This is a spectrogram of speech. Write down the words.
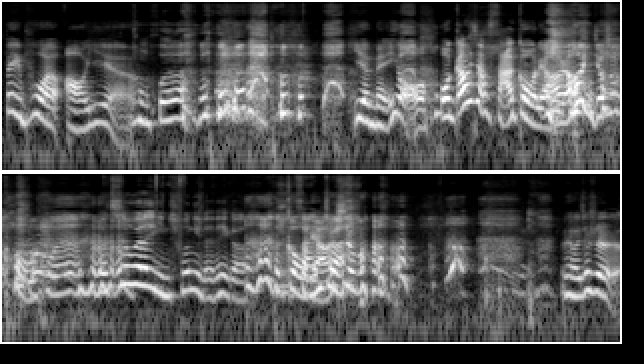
被迫熬夜，恐婚了。也没有，我刚想撒狗粮，然后你就说恐婚。我是为了引出你的那个狗粮是吗？没有，就是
